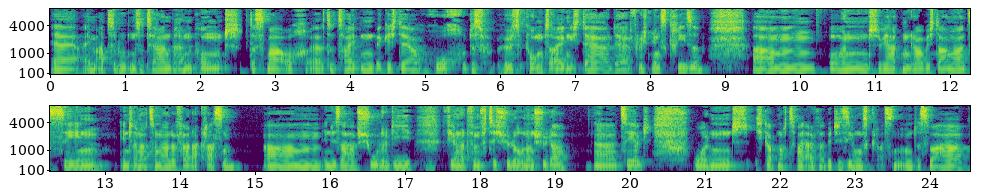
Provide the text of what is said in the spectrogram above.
Äh, im absoluten sozialen Brennpunkt. Das war auch äh, zu Zeiten wirklich der Hoch, des Höchstpunkts eigentlich der, der Flüchtlingskrise. Ähm, und wir hatten, glaube ich, damals zehn internationale Förderklassen ähm, in dieser Schule, die 450 Schülerinnen und Schüler äh, zählt und ich glaube noch zwei Alphabetisierungsklassen. Und das war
